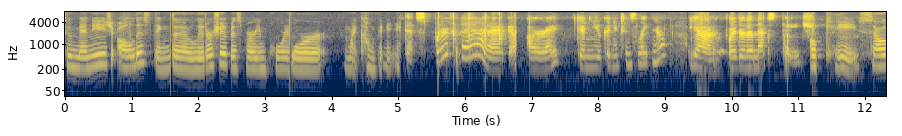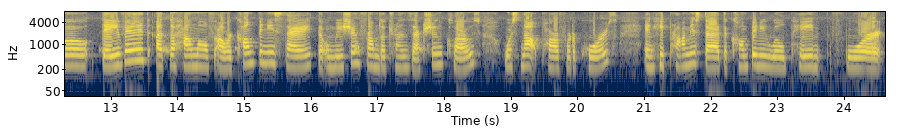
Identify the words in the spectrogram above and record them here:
to manage all these things, the leadership is very important for my company. That's perfect. All right. Can you can you translate now? Yeah, for the, next page. Okay, so David at the helm of our company say the omission from the transaction clause was not par for the course and he promised that the company will pay for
